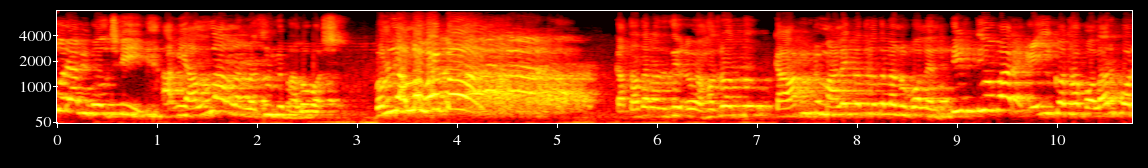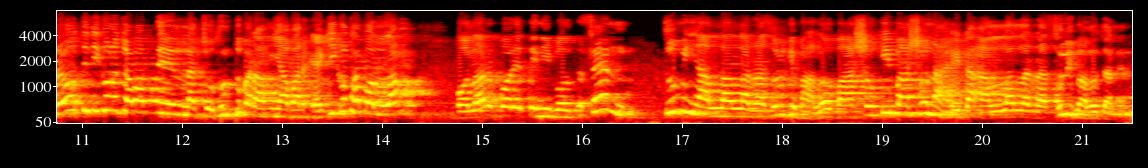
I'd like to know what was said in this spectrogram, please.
করে আমি বলছি, আমি আল্লাহ, আল্লাহর রাসূলকে ভালোবাসি। বলুন আল্লাহু আকবার। কাতাদা রাজি- হযরত কাব ইবনে মালিক রাদিয়াল্লাহু বলেন, তৃতীয়বার এই কথা বলার পরেও তিনি কোনো জবাব না। চতুর্থবার আমি আবার একই কথা বললাম। বলার পরে তিনি বলতেছেন, তুমি আল্লাহ রাসূলকে ভালোবাসো কি বাসো না? এটা আল্লাহ রাসূলই ভালো জানেন।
